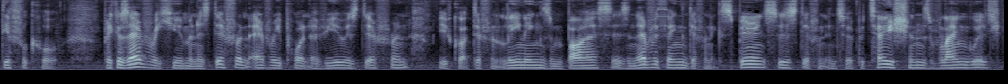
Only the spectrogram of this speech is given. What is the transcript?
difficult because every human is different, every point of view is different. You've got different leanings and biases and everything, different experiences, different interpretations of language,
